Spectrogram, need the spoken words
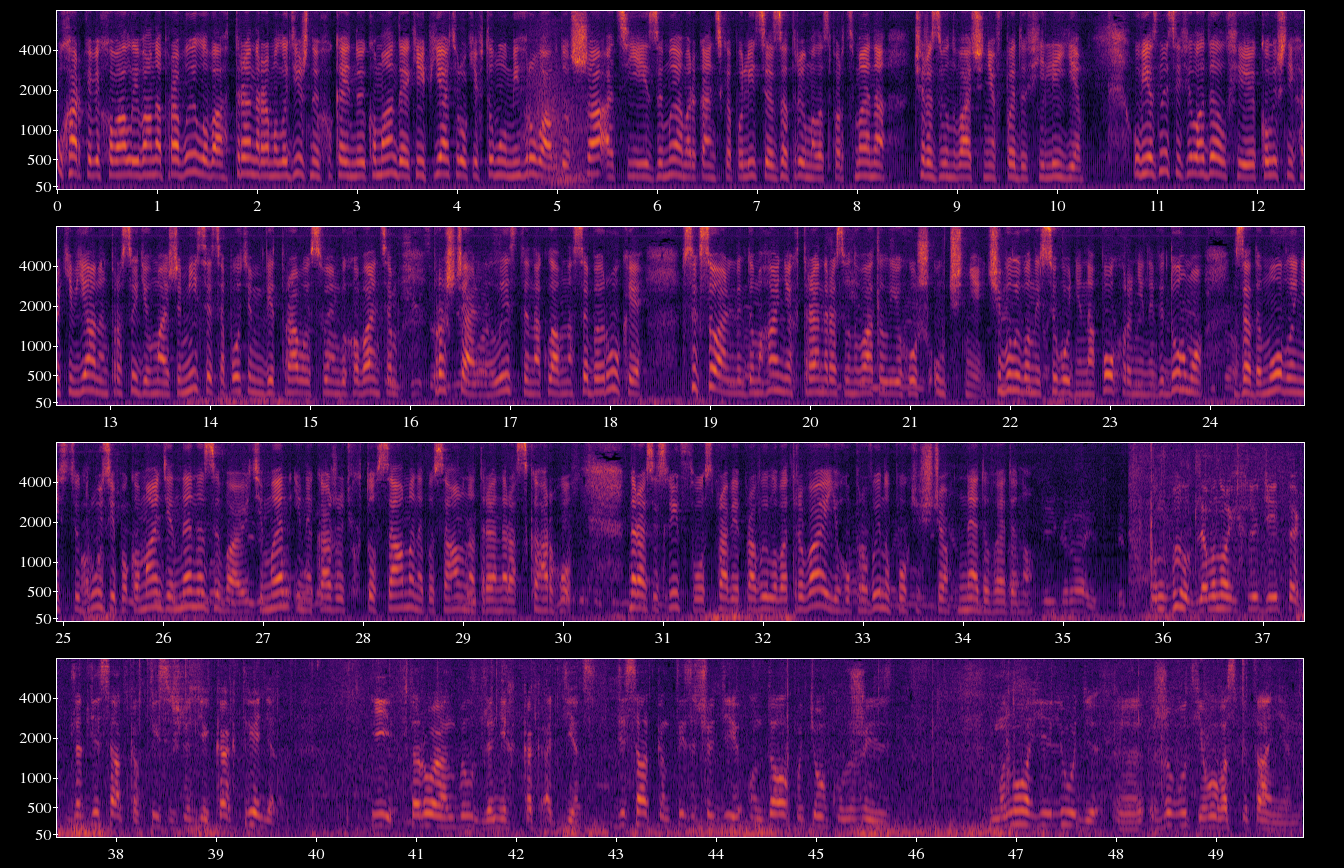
У Харкові ховали Івана Правилова, тренера молодіжної хокейної команди, який п'ять років тому мігрував до США. А цієї зими американська поліція затримала спортсмена через звинувачення в педофілії. У в'язниці Філадельфії колишній харків'янин просидів майже місяць, а потім відправив своїм вихованцям прощальний лист і наклав на себе руки. В сексуальних домаганнях тренера звинуватили його ж учні. Чи були вони сьогодні на похороні, невідомо. За домовленістю друзі по команді не називають імен і не кажуть, хто саме написав на тренера скаргу. Наразі слідство у справі Правилова триває. Його провину поки що не доведено. Он был для многих людей так, для десятков тысяч людей, как тренер. И второе, он был для них как отец. Десяткам тысяч людей он дал путевку в жизнь. И многие люди э, живут его воспитанием.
